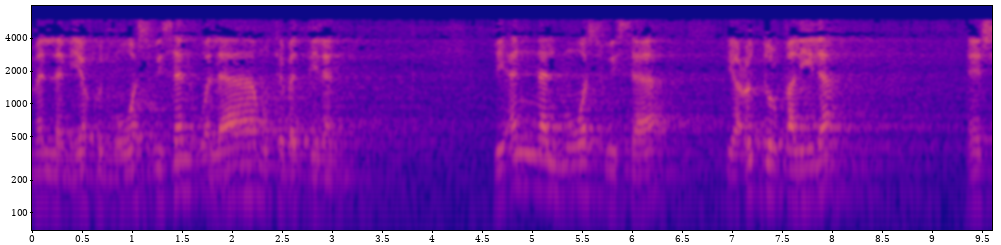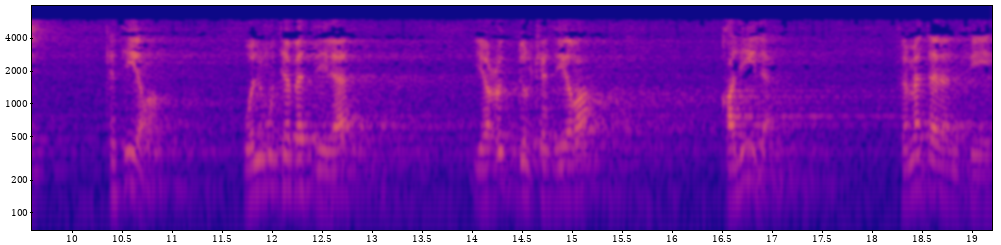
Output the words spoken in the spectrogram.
من لم يكن موسوسا ولا متبذلا لأن الموسوس يعد القليل إيش؟ كثيرا. والمتبذل يعد الكثير قليلا. فمثلا في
